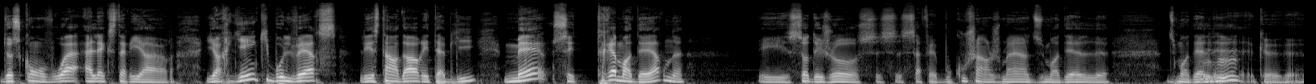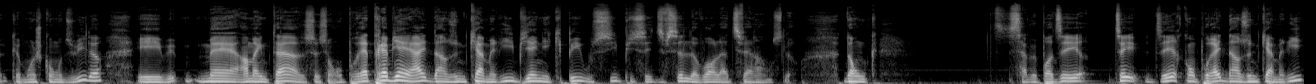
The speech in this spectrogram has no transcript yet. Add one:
de ce qu'on voit à l'extérieur. Il n'y a rien qui bouleverse les standards établis, mais c'est très moderne. Et ça, déjà, ça fait beaucoup changement du modèle, du modèle Mhm. euh, que, moi je conduis. Là. Et, mais en même temps, on pourrait très bien être dans une Camry bien équipée aussi, puis c'est difficile de voir la différence. Là. Donc, ça ne veut pas dire. Dire qu'on pourrait être dans une Camry,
